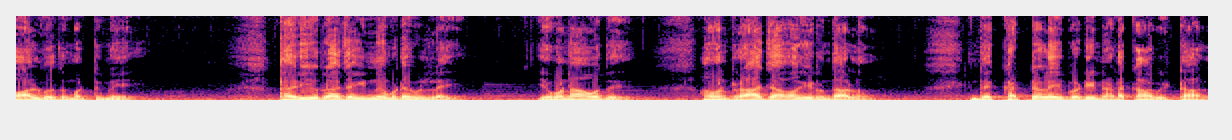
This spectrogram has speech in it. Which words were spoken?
வாழ்வது மட்டுமே. தரியூர் ராஜா இன்னும் விடவில்லை. எவனாவது அவன் ராஜாவாக இருந்தாலும் இந்த கட்டளைப்படி நடக்காவிட்டால்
